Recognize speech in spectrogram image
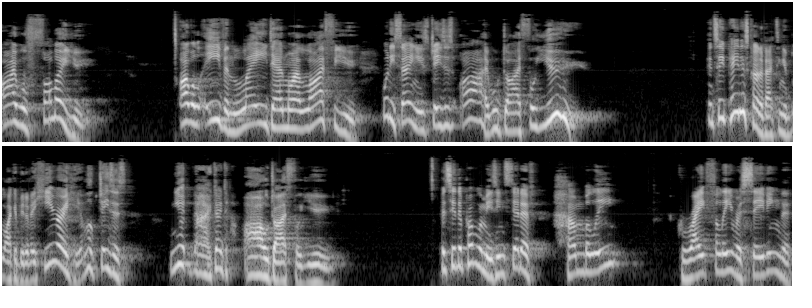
I will follow you. I will even lay down my life for you. What he's saying is, Jesus, I will die for you. And see, Peter's kind of acting like a bit of a hero here. Look, Jesus, you, no, don't, I'll die for you. But see, the problem is instead of humbly, gratefully receiving the,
